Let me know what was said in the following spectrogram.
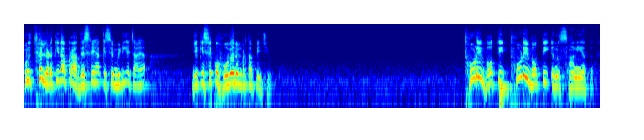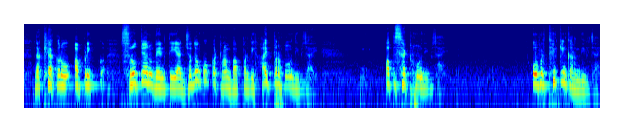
ਹੁਣ ਇੱਥੇ ਲੜਕੀ ਦਾ ਭਰਾ ਦਿਸ ਰਿਹਾ, ਕਿਸੇ ਮੀਡੀਆ 'ਚ ਆਇਆ, ਜੇ ਕਿਸੇ ਕੋ ਹੋਵੇ ਨੰਬਰ ਤਾਂ ਭੇਜਿਓ। ਥੋੜੀ ਬਹੁਤੀ ਥੋੜੀ ਬਹੁਤੀ ਇਨਸਾਨੀਅਤ ਰੱਖਿਆ ਕਰੋ, ਆਪਣੀ ਸਰੋਤਿਆਂ ਨੂੰ ਬੇਨਤੀ ਹੈ ਜਦੋਂ ਕੋ ਘਟਨਾ ਵਾਪਰਦੀ ਹਾਈਪਰ ਹੋਣ ਦੀ ਬਜਾਏ। ਅਪਸੈਟ ਹੋਣ ਦੀ ਬਜਾਏ ਓਵਰ ਥਿੰਕਿੰਗ ਕਰਨ ਦੀ ਬਜਾਏ,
